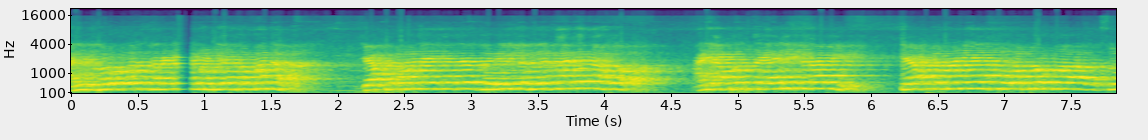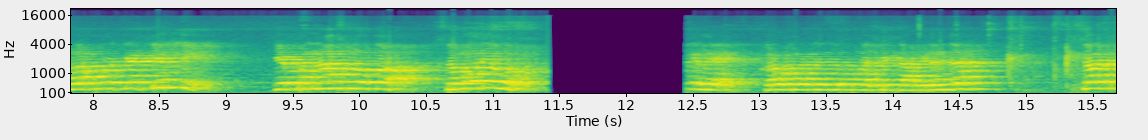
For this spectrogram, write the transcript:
आणि खरोखर सरांनी म्हटल्याप्रमाणे ज्याप्रमाणे एखाद्या घरी लग्न कार्य राहावं. आणि आपण तयारी करावी. त्याप्रमाणे या सोलापूर सोलापूरच्या टीमने जे पन्नास लोक समोर येऊन केले खरोखर त्यांचं पुन्हा अभिनंदन सर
